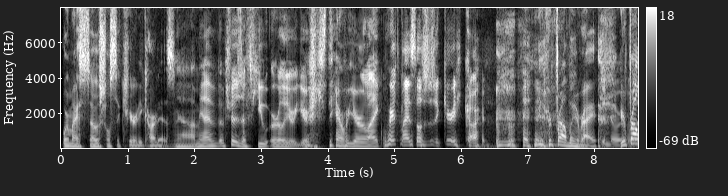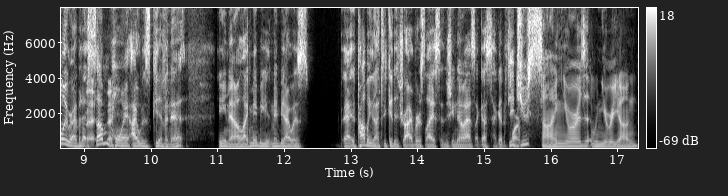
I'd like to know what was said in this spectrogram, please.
where my social security card is. Yeah, I mean, I'm, I'm sure there's a few earlier years there where you're like, "Where's my social security card?" You're probably right. Didn't know where You're probably right. But at Right. some point, I was given it. You know, like maybe maybe I was I probably got to get a driver's license. You know, as like a second form. Did you sign yours when you were young?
